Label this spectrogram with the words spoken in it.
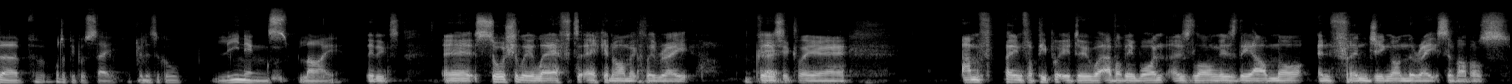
uh, what do people say? Your political leanings lie? Leanings. Uh, socially left, economically right. Okay. Basically, uh, I'm fine for people to do whatever they want as long as they are not infringing on the rights of others.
